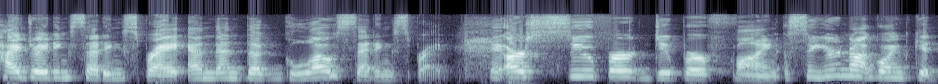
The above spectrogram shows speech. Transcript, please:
hydrating setting spray and then the glow setting spray. They are super duper fine so you're not going to get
